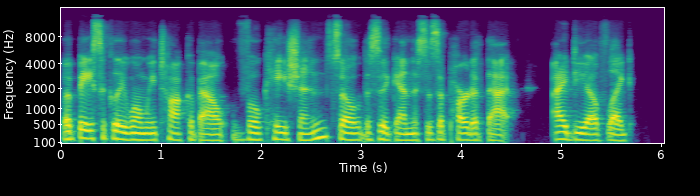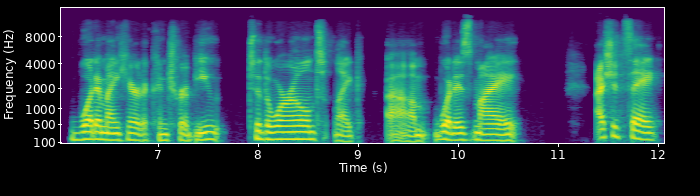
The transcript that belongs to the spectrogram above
but basically, when we talk about vocation, so this is again, this is a part of that idea of like, what am I here to contribute to the world like um what is my i should say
